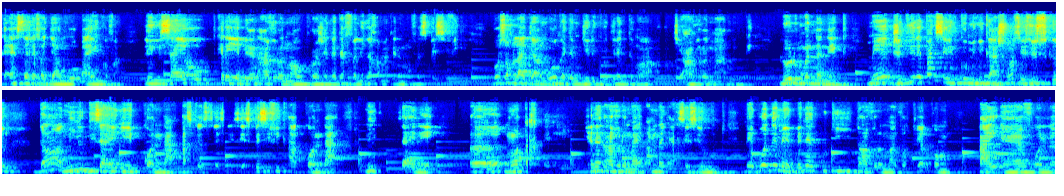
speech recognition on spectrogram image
nga installé fa Django bàyyi ko fa. Léegi saa yoo créé beneen environnement wu projet nga def fa li nga xamante ne moo fa spécifique. Boo soxlaa Django nga dem jëli ko directement ci environnement bi. Loolu mën na nekk. Mais je dirais pas que c'est une communication c'est juste que dans ni ñu designé Conda parce que c'est spécifique à Conda ni ñu ko designé moo tax yeneen environnement yi am nañ accès si route mais boo demee beneen outil d'environnement virtuel comme PyInv wala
